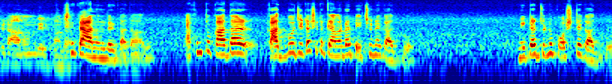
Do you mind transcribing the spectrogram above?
সেটা আনন্দের কাঁদা। সেটা আনন্দের কাঁদা হবে। এখন তো কাঁদার কাঁদবো যেটা সেটা ক্যামেরার পেছনে কাঁদবো। মেয়েটার জন্য কষ্টে কাঁদবো।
